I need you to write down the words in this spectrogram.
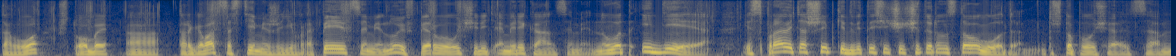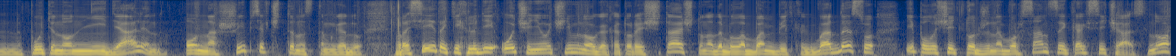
того, чтобы а, торговаться с теми же европейцами, ну и в первую очередь американцами. Но вот идея исправить ошибки 2014 года. Что получается? Путин, он не идеален, он ошибся в 2014 году. В России таких людей очень и очень много, которые считают, что надо было бомбить как бы Одессу и получить тот же набор санкций, как сейчас. Но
